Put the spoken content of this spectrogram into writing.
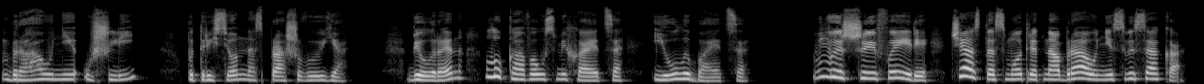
«Брауни ушли?» — потрясенно спрашиваю я. Билрен лукаво усмехается и улыбается. «Высшие фейри часто смотрят на Брауни свысока.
